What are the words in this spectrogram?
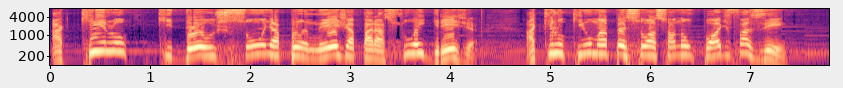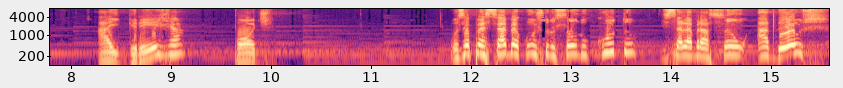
aquilo que Deus sonha, planeja para a sua igreja. Aquilo que uma pessoa só não pode fazer, a igreja pode. Você percebe a construção do culto de celebração a Deus?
